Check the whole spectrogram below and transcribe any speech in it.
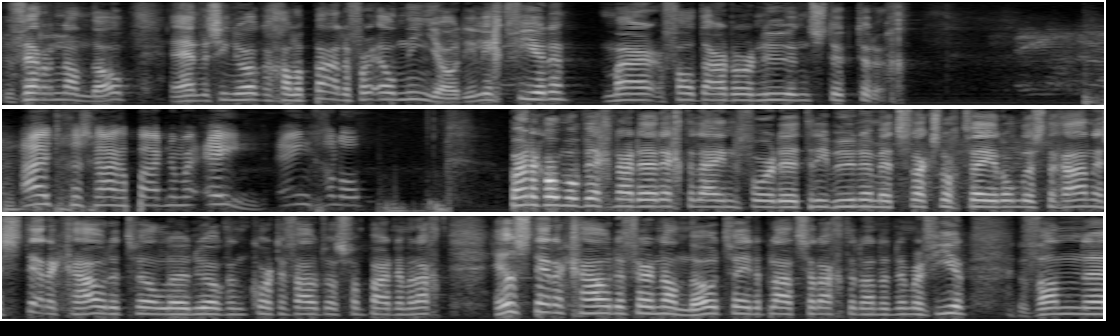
Fernando. En we zien nu ook een galopade voor El Nino. Die ligt vierde, maar valt daardoor nu een stuk terug. Uitgeschakeld paard nummer 1. 1 galop. Paarden komen op weg naar de rechte lijn voor de tribune met straks nog twee rondes te gaan. En sterk gehouden, terwijl uh, nu ook een korte fout was van paard nummer 8. Heel sterk gehouden Fernando. Tweede plaats erachter dan het nummer 4 van uh,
